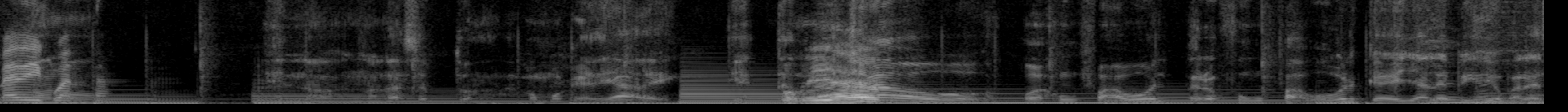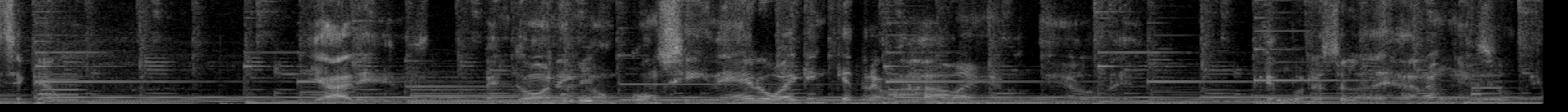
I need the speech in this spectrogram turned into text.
me di No, cuenta. No, él no, no le aceptó. Como que ya de, ¿tienes Porque ella- o, o es un favor, pero fue un favor que ella le pidió, Ujú. parece que a un, ya le, perdonen, a un cocinero o alguien que trabajaba en el, en el hotel. Que por eso la dejaron en ese hotel.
